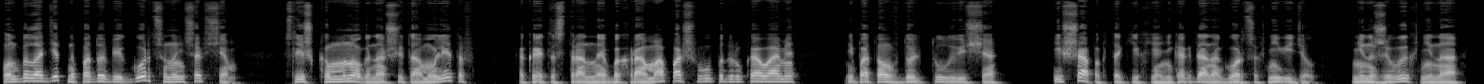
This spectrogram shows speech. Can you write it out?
Он был одет наподобие горца, но не совсем. Слишком много нашито амулетов, какая-то странная бахрома по шву под рукавами и потом вдоль туловища. И шапок таких я никогда на горцах не видел, ни на живых, ни на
